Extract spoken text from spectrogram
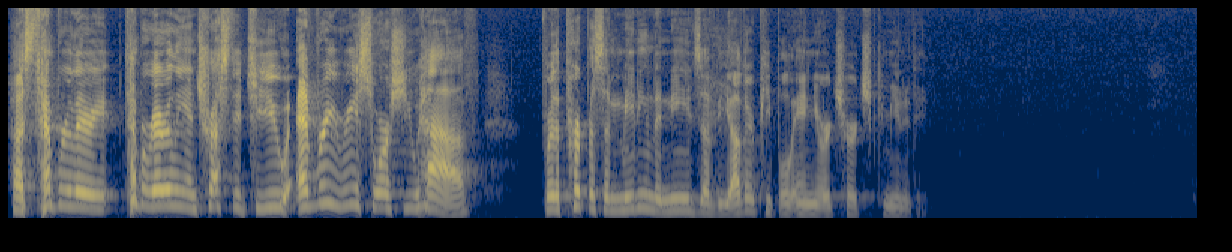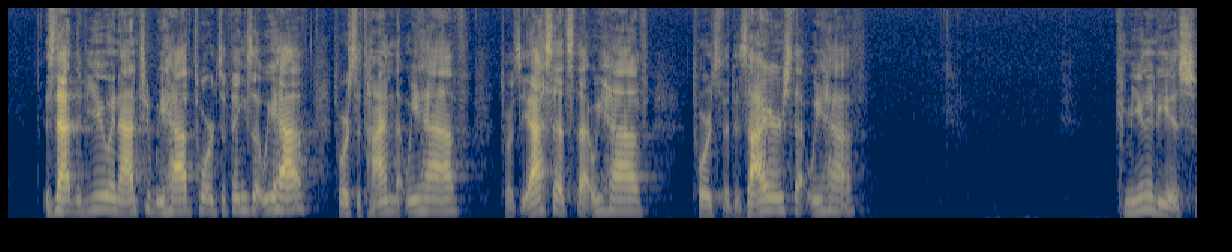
has temporarily, temporarily entrusted to you every resource you have for the purpose of meeting the needs of the other people in your church community. Is that the view and attitude we have towards the things that we have, towards the time that we have, towards the assets that we have, towards the desires that we have? Community is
